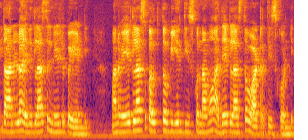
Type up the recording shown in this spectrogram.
దానిలో ఐదు గ్లాసులు నీళ్ళు పోయండి. మనం ఏ గ్లాసు కొలతతో బియ్యం తీసుకున్నామో అదే గ్లాసుతో వాటర్ తీసుకోండి.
